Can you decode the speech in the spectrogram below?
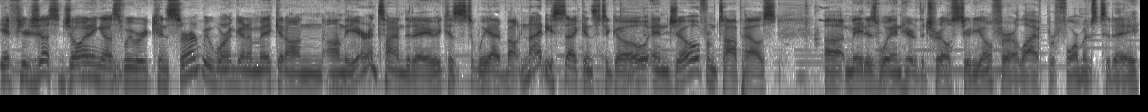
If you're just joining us, we were concerned we weren't going to make it on, on the air in time today because we had about 90 seconds to go. And Joe from Top House uh, made his way in here to the Trail Studio for our live performance today.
